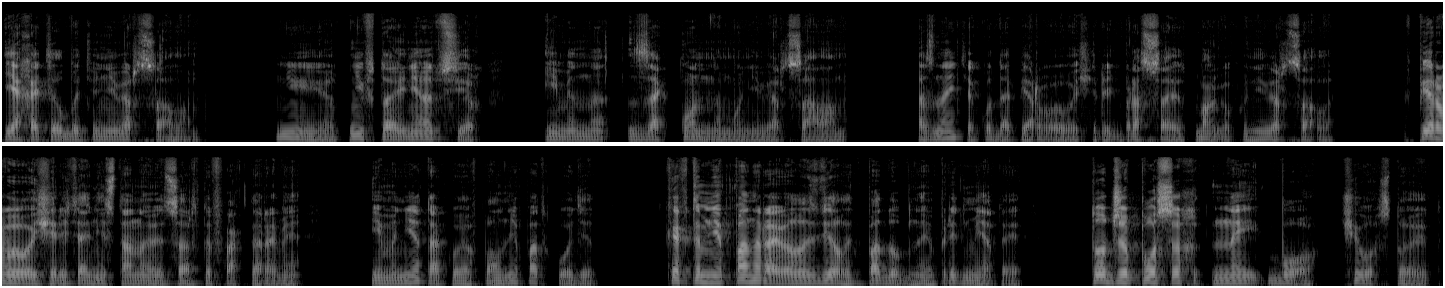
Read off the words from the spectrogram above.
Я хотел быть универсалом. Нет, не втайне от всех. Именно законным универсалом. А знаете, куда в первую очередь бросают магов-универсала? В первую очередь они становятся артефакторами. И мне такое вполне подходит. Как-то мне понравилось делать подобные предметы. Тот же посох Нейбо чего стоит?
